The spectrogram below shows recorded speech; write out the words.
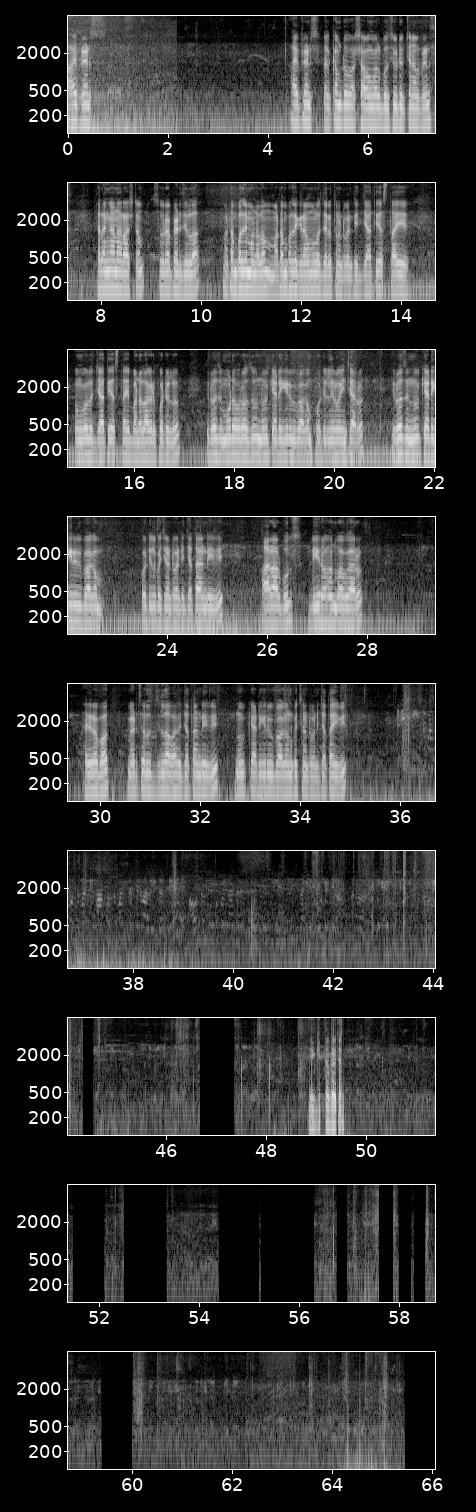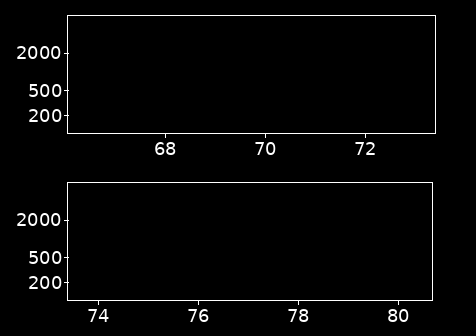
Hi friends hi friends welcome to Varsha Ongole bulls YouTube channel friends Telangana రాష్ట్రం సూర్యాపేట జిల్లా మఠంపల్లి మండలం మఠంపల్లి గ్రామంలో జరుగుతున్నటువంటి జాతీయ స్థాయి ఒంగోలు జాతీయ స్థాయి బండలాగడి పోటీలు. ఈరోజు మూడవ రోజు న్యూ కేటగిరీ విభాగం పోటీలు నిర్వహించారు. ఈరోజు న్యూ కేటగిరీ విభాగం పోటీలకు వచ్చినటువంటి జత అండి ఇవి. RR bulls D Rohan Babu గారు హైదరాబాద్ మేడ్చల్ జిల్లా వారి జత అండి ఇవి. నువ్వు కేటగిరీ విభాగానికి వచ్చినటువంటి జత ఇవి. ఈ గీత పేరు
